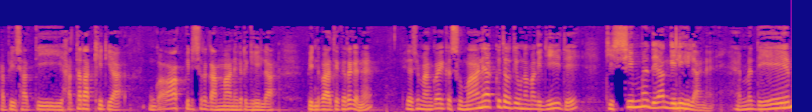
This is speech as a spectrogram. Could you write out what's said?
අපි සති හතරක් හිටියා. උගාක් පිටිසර ගම්මානයකට ගිහිල්ලා පින්නපාතය කරගෙන ඊට පස්සේ මම කිව්වා ඒක සුමානයක් විතර තිබුණා මගේ ජීවිතේ කිසිම දෙයක් ගෙලිහිලා නැහැ. හැම දෙෙම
